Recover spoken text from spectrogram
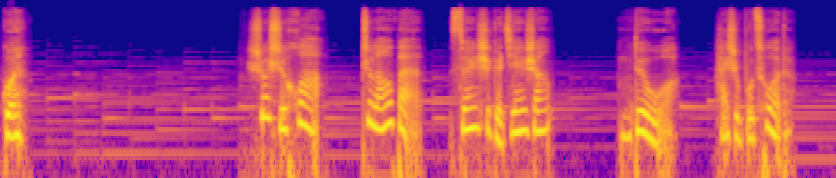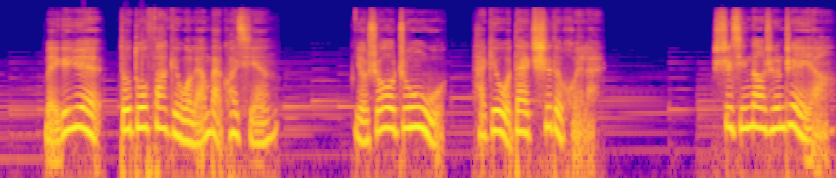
滚。”说实话，这老板虽然是个奸商，对我还是不错的，每个月都多发给我两百块钱，有时候中午还给我带吃的回来。事情闹成这样，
